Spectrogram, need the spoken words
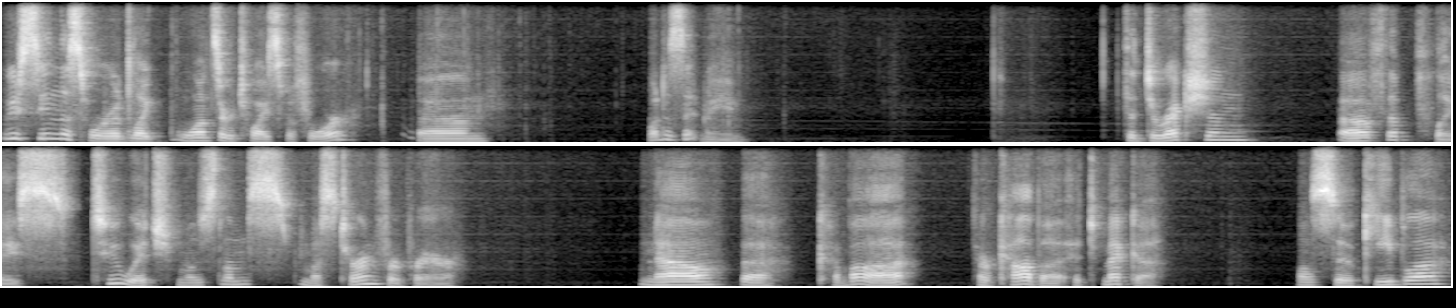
We've seen this word like once or twice before. Um, what does it mean? The direction of the place to which Muslims must turn for prayer. Now the Kaaba, or Kaaba at Mecca. Also Qibla,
